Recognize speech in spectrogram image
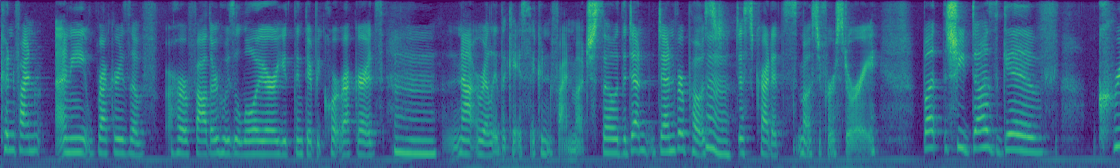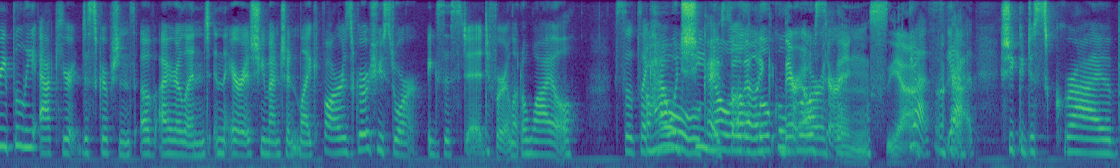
Couldn't find any records of her father, who was a lawyer. You'd think there'd be court records. Mm-hmm. Not really the case. They couldn't find much. So the Den- Denver Post hmm. discredits most of her story. But she does give creepily accurate descriptions of Ireland in the areas she mentioned, like Farr's grocery store existed for a little while. So it's like, how would she Oh, okay, know so a that, like, local there grocer? are things. Yeah. Yes, Okay. yeah. She could describe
